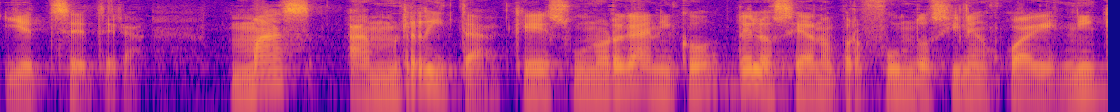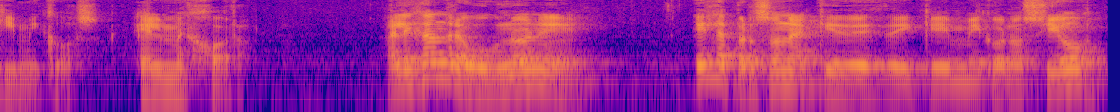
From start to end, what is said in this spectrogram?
y etc. Más Amrita, que es un orgánico del océano profundo sin enjuagues ni químicos, el mejor. Alejandra Bugnone es la persona que desde que me conoció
